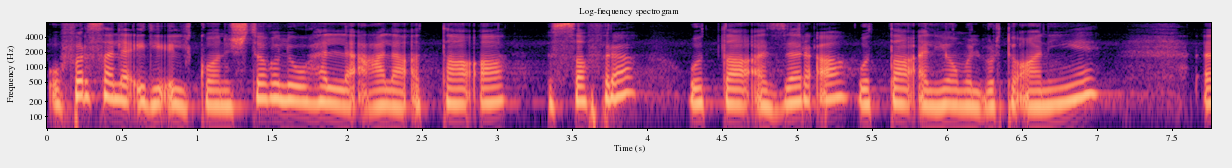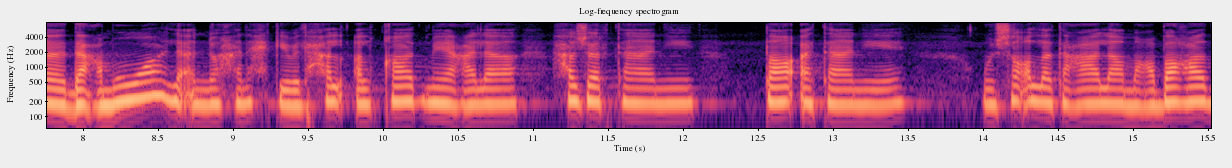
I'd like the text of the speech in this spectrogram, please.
وفرصة لإلي إلكم اشتغلوا هلأ على الطاقة الصفراء والطاقة الزرقاء والطاقة اليوم البرتقانية. أه دعموها لأنه حنحكي بالحلقة القادمة على حجر تاني طاقة تانية. وإن شاء الله تعالى مع بعض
